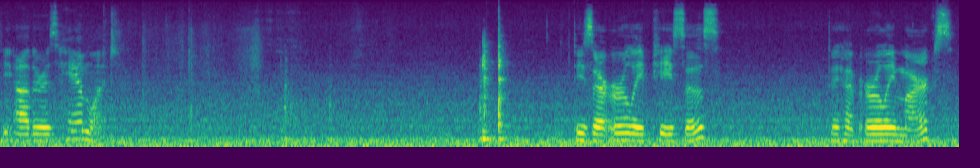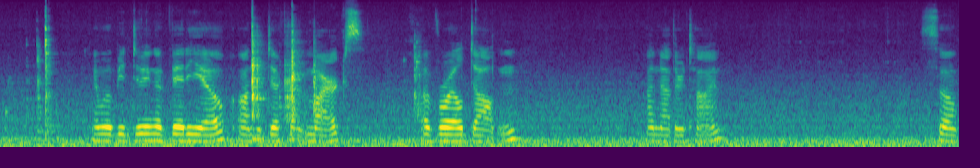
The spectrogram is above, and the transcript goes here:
the other is Hamlet. These are early pieces. They have early marks. And we'll be doing a video on the different marks of Royal Doulton another time. So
